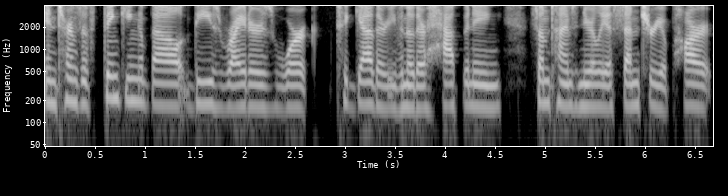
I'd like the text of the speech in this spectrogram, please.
in terms of thinking about these writers work together even though they're happening sometimes nearly a century apart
